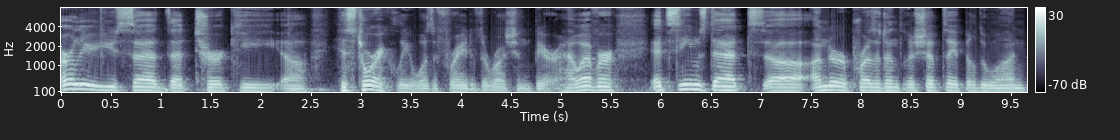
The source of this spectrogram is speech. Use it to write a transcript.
Earlier, you said that Turkey uh, historically was afraid of the Russian bear. However, it seems that uh, under President Recep Tayyip Erdogan,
